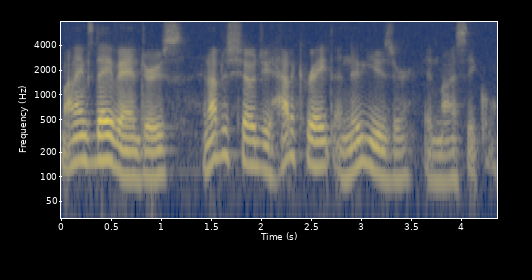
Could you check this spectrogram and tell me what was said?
My name is Dave Andrews, and I've just showed you how to create a new user in MySQL.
